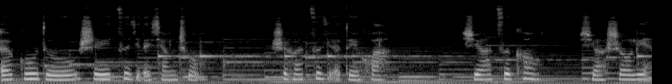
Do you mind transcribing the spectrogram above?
而孤独是与自己的相处，是和自己的对话，需要自控，需要收敛。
